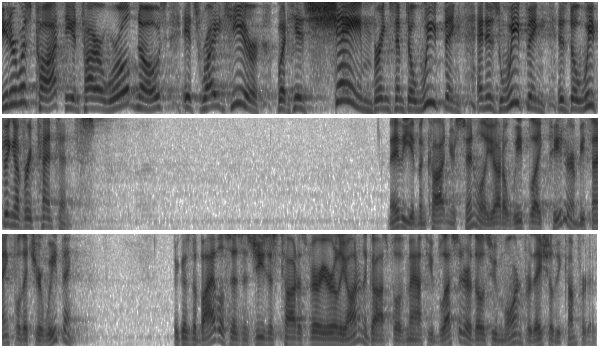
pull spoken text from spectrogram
Peter was caught. The entire world knows it's right here, but his shame brings him to weeping, and his weeping is the weeping of repentance. Maybe you've been caught in your sin. Well, you ought to weep like Peter and be thankful that you're weeping. Because the Bible says, as Jesus taught us very early on in the Gospel of Matthew, blessed are those who mourn, for they shall be comforted.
